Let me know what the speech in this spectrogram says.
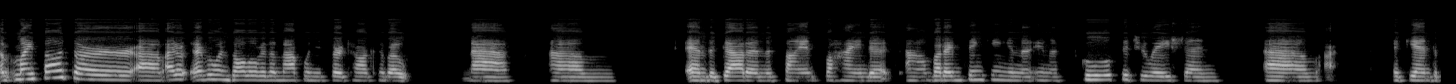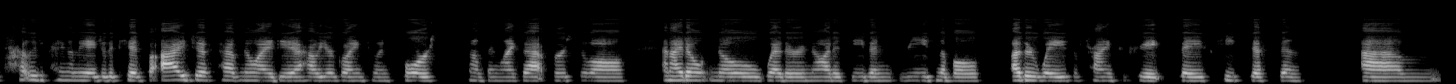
um, my thoughts are, uh, I don't, everyone's all over the map when you start talking about masks um, and the data and the science behind it. Um, but I'm thinking in a, in a school situation, um, again, partly depending on the age of the kids, but I just have no idea how you're going to enforce something like that, first of all. And I don't know whether or not it's even reasonable other ways of trying to create space, keep distance, um,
